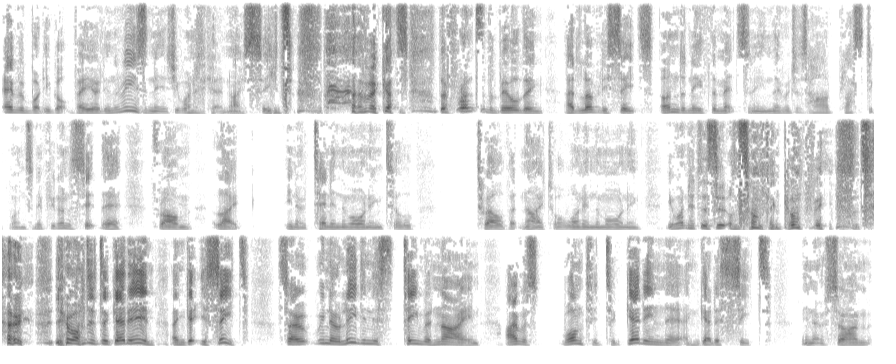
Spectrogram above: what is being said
everybody got very early. And the reason is you wanted to get a nice seat because the front of the building had lovely seats underneath the mezzanine. They were just hard plastic ones. And if you're going to sit there from like, you know, 10 in the morning till 12 at night or 1 in the morning, you wanted to sit on something comfy. so you wanted to get in and get your seat. So, you know, leading this team of nine, I was wanted to get in there and get a seat. You know, so I'm,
